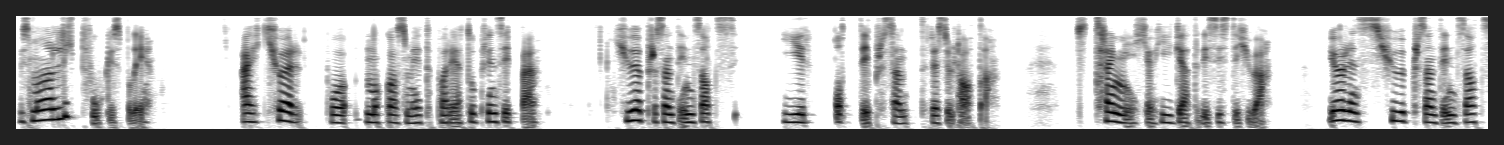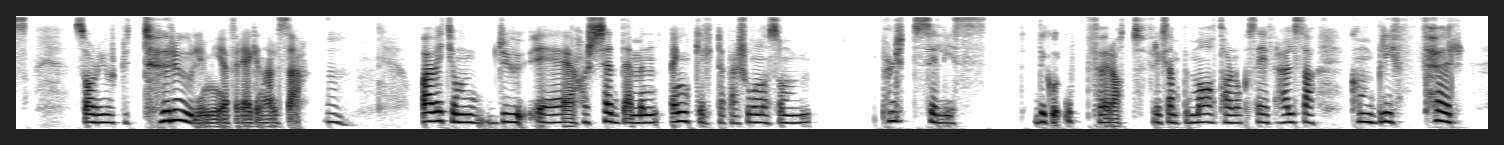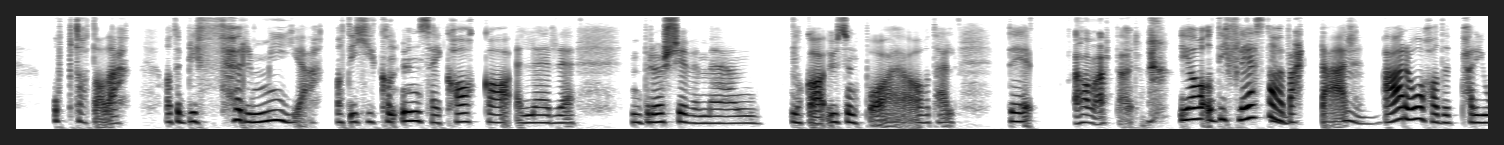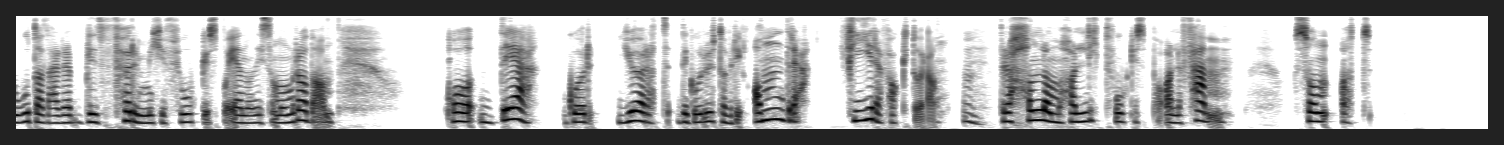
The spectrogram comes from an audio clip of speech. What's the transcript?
Hvis man har litt fokus på de Jeg kjører på noe som heter Pareto-prinsippet. 20% innsats gir 80 resultater. Du trenger ikke å hige etter de siste 20. Gjør en 20% innsats, så har du gjort utrolig mye for egen helse. Mm. Og jeg vet ikke om du eh, har sett det, men enkelte personer som plutselig det går opp for at f.eks. mat har noe å si for helsa, kan bli for opptatt av det. At det blir for mye. At de ikke kan unne seg kaka eller eh, en brødskive med noe usunt på eh, av og til. Det, Jeg har vært der. ja, og de fleste har vært der. Mm. Jeg har òg hatt perioder der det er blitt for mye fokus på en av disse områdene. Og det går, gjør at det går utover de andre fire faktorene. Mm. For det handler om å ha litt fokus på alle fem. sånn at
